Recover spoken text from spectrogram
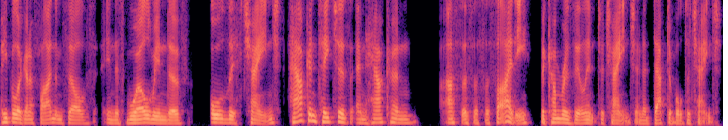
people are going to find themselves in this whirlwind of all this change. How can teachers and how can us as a society become resilient to change and adaptable to change?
